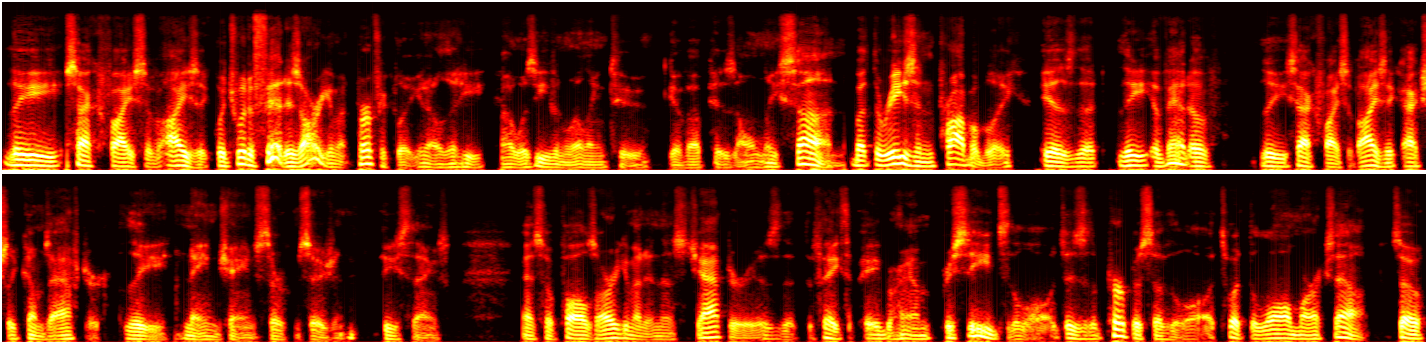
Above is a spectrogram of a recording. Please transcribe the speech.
the sacrifice of Isaac, which would have fit his argument perfectly, you know, that he uh, was even willing to give up his only son. But the reason probably is that the event of the sacrifice of Isaac actually comes after the name change, circumcision, these things. And so Paul's argument in this chapter is that the faith of Abraham precedes the law. It is the purpose of the law. It's what the law marks out. So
